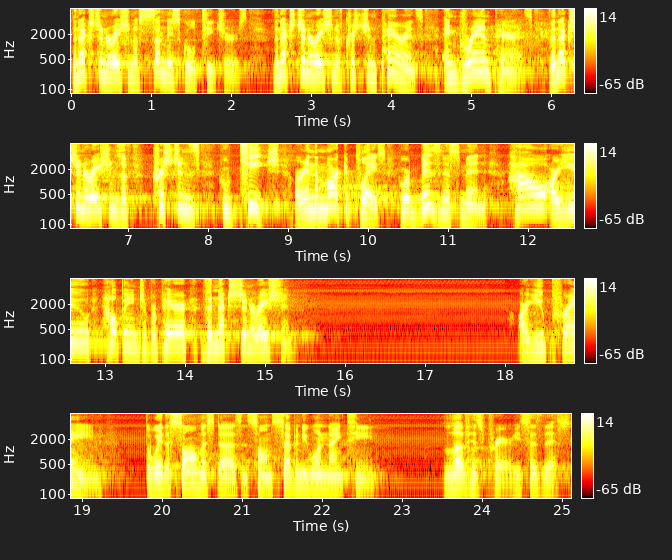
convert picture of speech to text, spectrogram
the next generation of Sunday school teachers, the next generation of Christian parents and grandparents, the next generations of Christians who teach or in the marketplace, who are businessmen. How are you helping to prepare the next generation? Are you praying the way the psalmist does in Psalm 71 19? Love his prayer. He says this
